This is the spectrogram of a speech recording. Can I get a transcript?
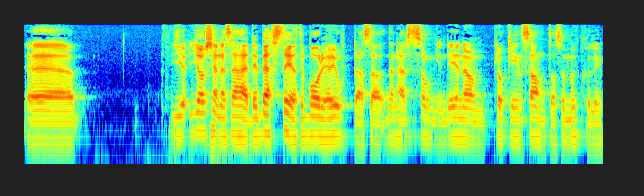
Eh, jag, känner så här, det bästa Göteborg har gjort alltså, den här säsongen, det är när de plockar in Santos och Mukkoli.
